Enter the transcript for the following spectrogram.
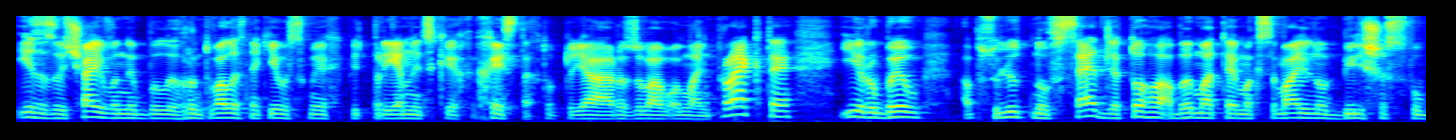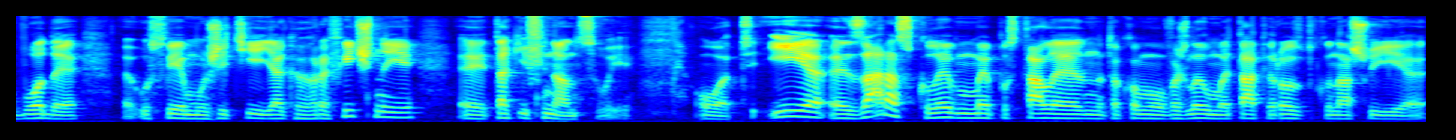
і зазвичай вони були ґрунтувалися на якихось своїх підприємницьких хистах. Тобто я розвивав онлайн-проекти і робив абсолютно все для того, аби мати максимально більше свободи е, у своєму житті, як географічної, так і фінансової. От і зараз, коли ми постали на такому важливому етапі розвитку нашої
